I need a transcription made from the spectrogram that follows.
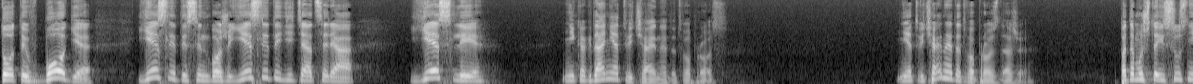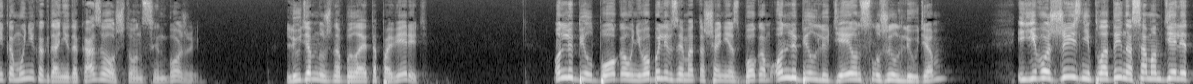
кто ты в Боге, если ты Сын Божий, если ты дитя царя, если... Никогда не отвечай на этот вопрос. Не отвечай на этот вопрос даже. Потому что Иисус никому никогда не доказывал, что Он Сын Божий. Людям нужно было это поверить. Он любил Бога, у него были взаимоотношения с Богом, он любил людей, он служил людям. И его жизнь и плоды на самом деле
